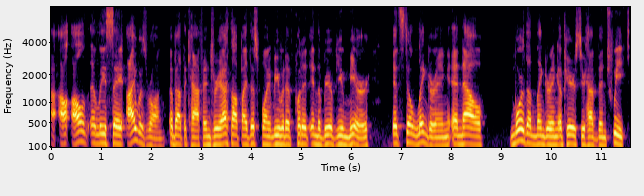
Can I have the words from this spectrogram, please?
I'll, I'll, at least say I was wrong about the calf injury. I thought by this point we would have put it in the rearview mirror. It's still lingering, and now more than lingering appears to have been tweaked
